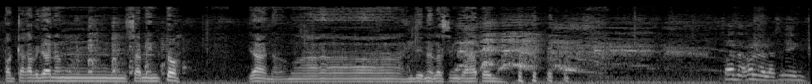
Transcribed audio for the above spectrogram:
pagkakarga ng samento. Yan, oh, mga hindi na lasing gahapon. Sana, hola, las en.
